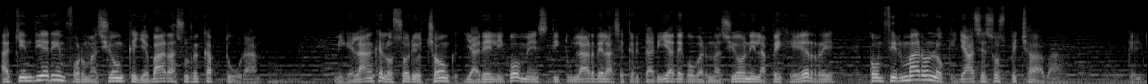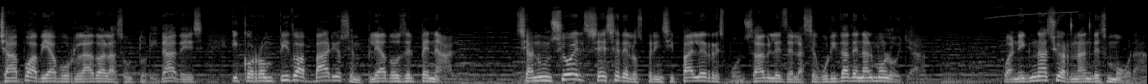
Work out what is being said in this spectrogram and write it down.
a quien diera información que llevara a su recaptura. Miguel Ángel Osorio Chong y Areli Gómez, titular de la Secretaría de Gobernación y la PGR, confirmaron lo que ya se sospechaba, que el Chapo había burlado a las autoridades y corrompido a varios empleados del penal. Se anunció el cese de los principales responsables de la seguridad en Almoloya. Juan Ignacio Hernández Mora,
